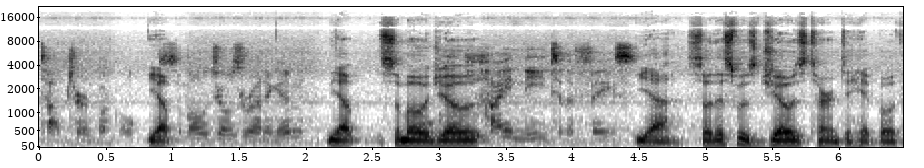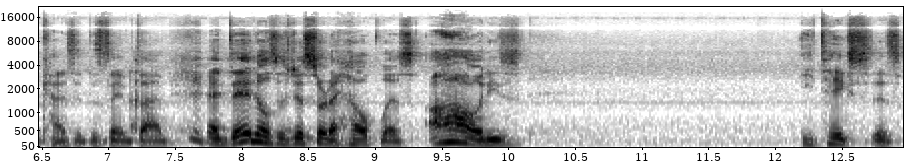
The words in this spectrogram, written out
top turnbuckle. Yep. Samoa Joe's running in. Yep, Samoa Joe. High knee to the face. Yeah, so this was Joe's turn to hit both guys at the same time. And Daniels is just sort of helpless. Oh, and he's. He takes this,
